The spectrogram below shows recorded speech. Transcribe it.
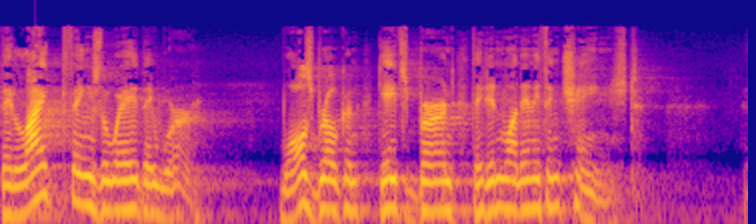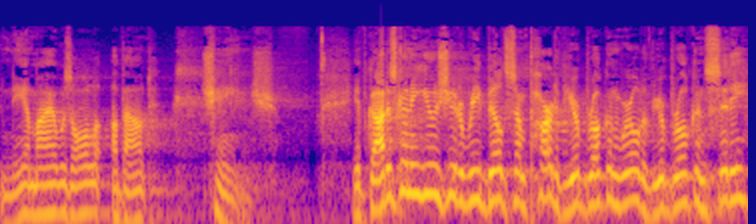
They liked things the way they were. Walls broken, gates burned. They didn't want anything changed. And Nehemiah was all about change. If God is going to use you to rebuild some part of your broken world, of your broken city,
